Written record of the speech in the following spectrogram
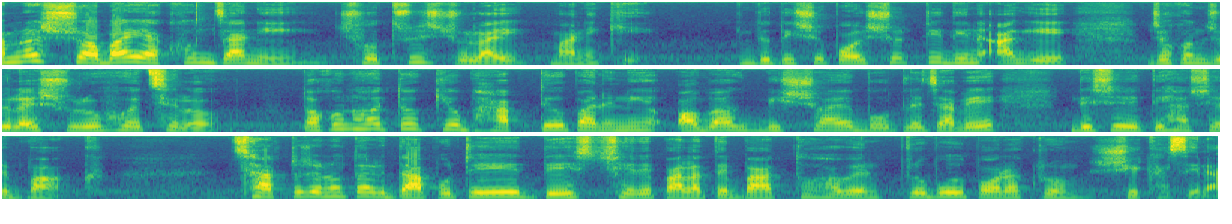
আমরা সবাই এখন জানি ছত্রিশ জুলাই মানে কি। কিন্তু তিনশো পঁয়ষট্টি দিন আগে যখন জুলাই শুরু হয়েছিল, তখন হয়তো কেউ ভাবতেও পারেনি অবাক বিস্ময়ে বদলে যাবে দেশের ইতিহাসের বাঁক। ছাত্র জনতার দাপটে দেশ ছেড়ে পালাতে বাধ্য হবেন প্রবল পরাক্রম শেখ হাসিনা।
